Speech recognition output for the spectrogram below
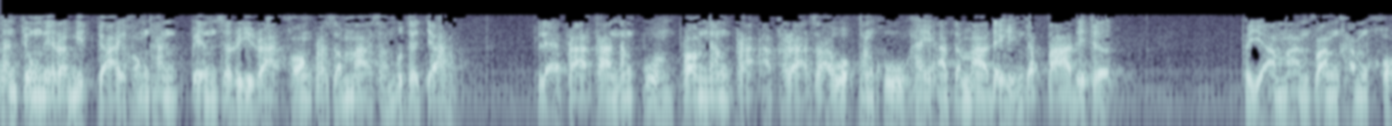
ท่านจงเนรมิตกายของท่านเป็นสรีระของพระสัมมาสัมพุทธเจ้า และพระอาการทั้งปวง พร้อมทั้งพระอัครสาวกทั้งคู่ให้อาตมาได้เห็นกับตาด้วยเถอะพญามารฟังคำขอ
